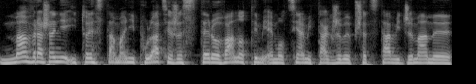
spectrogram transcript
mam wrażenie, i to jest ta manipulacja, że sterowano tymi emocjami tak, żeby przedstawić, że mamy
